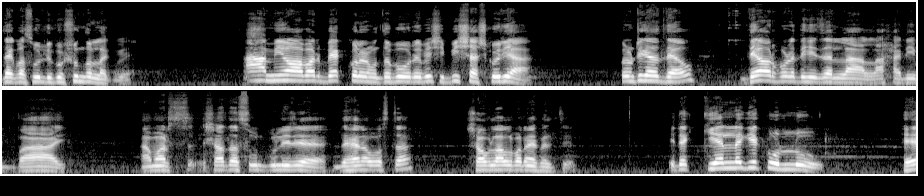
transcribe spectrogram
দেখবা চুলটি খুব সুন্দর লাগবে। আমিও আবার ব্যাক কলের মধ্যে বউরে বেশি বিশ্বাস করিয়া। কোনো ঠিক আছে, দেও। দেওয়ার পরে দেখি যে লাল আহারি ভাই, আমার সাদা চুলগুলি রে, দেখেন অবস্থা, সব লাল বানায় ফেলছে। এটা কেয়ার লাগে করল? হে,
